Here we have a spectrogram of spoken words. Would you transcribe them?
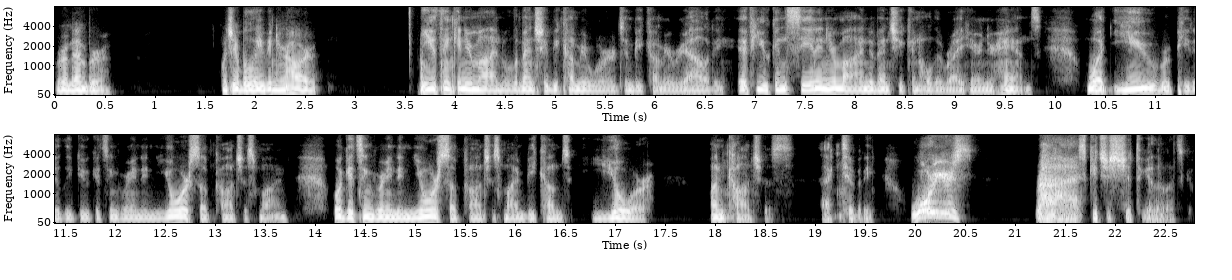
remember what you believe in your heart you think in your mind will eventually become your words and become your reality. If you can see it in your mind, eventually you can hold it right here in your hands. What you repeatedly do gets ingrained in your subconscious mind. What gets ingrained in your subconscious mind becomes your unconscious activity. Warriors, rise, get your shit together. Let's go.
